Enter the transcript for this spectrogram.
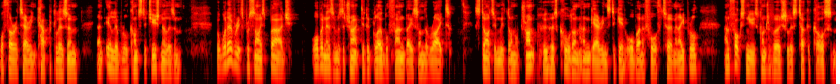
authoritarian capitalism, and illiberal constitutionalism. But whatever its precise badge, Orbanism has attracted a global fan base on the right, starting with Donald Trump, who has called on Hungarians to give Orban a fourth term in April, and Fox News controversialist Tucker Carlson.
